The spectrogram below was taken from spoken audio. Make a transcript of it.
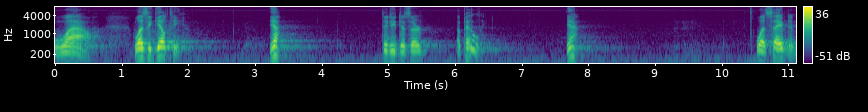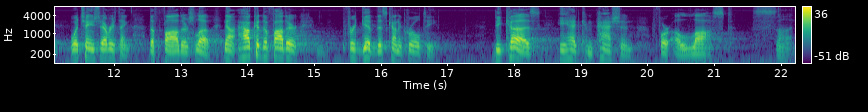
Wow. Was he guilty? Yeah. Did he deserve a penalty? Yeah. What saved him? What changed everything? The Father's love. Now, how could the Father forgive this kind of cruelty? Because he had compassion for a lost son.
